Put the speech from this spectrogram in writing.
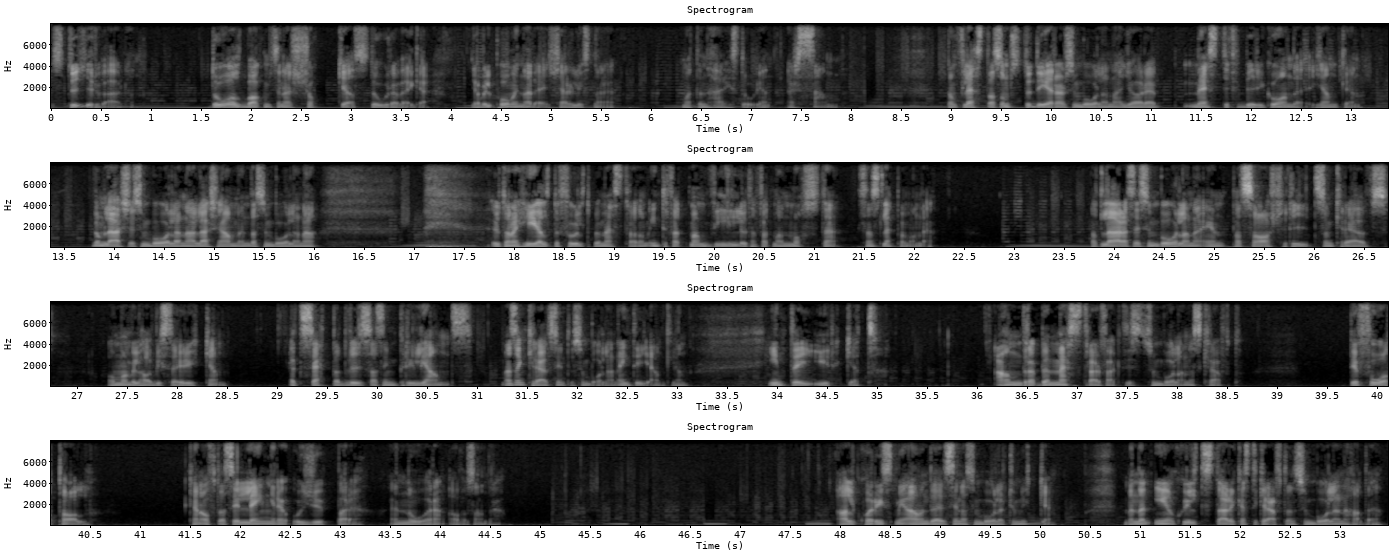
styr världen. Dold bakom sina tjocka, stora väggar. Jag vill påminna dig, kära lyssnare, om att den här historien är sann. De flesta som studerar symbolerna gör det mest i förbigående egentligen. De lär sig symbolerna, lär sig använda symbolerna utan att helt och fullt bemästra dem. Inte för att man vill, utan för att man måste. Sen släpper man det. Att lära sig symbolerna är en passagerit som krävs om man vill ha vissa yrken. Ett sätt att visa sin briljans. Men sen krävs inte symbolerna, inte egentligen. Inte i yrket. Andra bemästrar faktiskt symbolernas kraft. Det fåtal kan ofta se längre och djupare än några av oss andra. Al-Khwarizmi använde sina symboler till mycket. Men den enskilt starkaste kraften symbolerna hade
